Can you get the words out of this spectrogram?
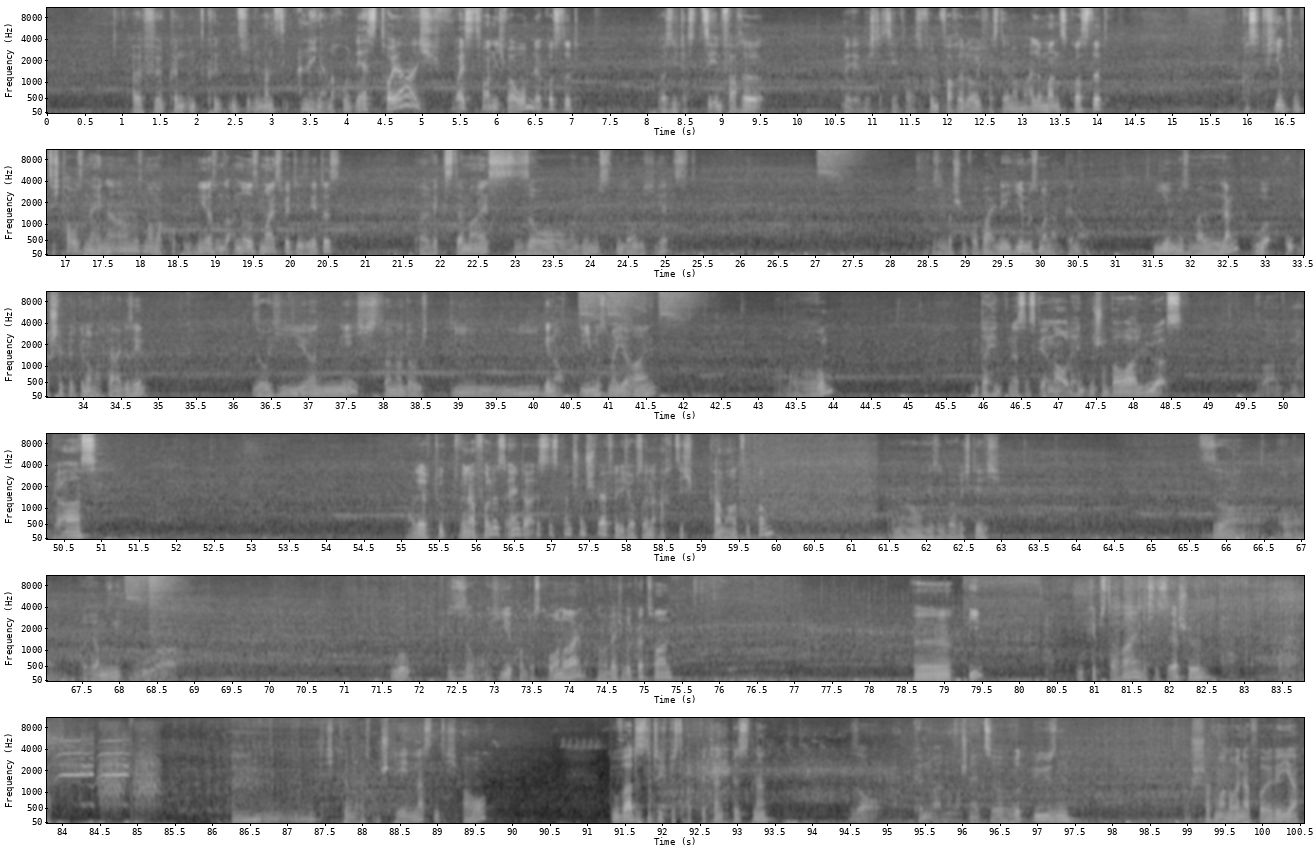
aber wir können uns, könnten uns für den Mann den Anhänger noch holen. Der ist teuer. Ich weiß zwar nicht warum. Der kostet, weiß nicht, das Zehnfache. Ne, nicht das Zehnfache, das Fünffache, glaube ich, was der normale Manns kostet. Der kostet 54.000 Hänger. Müssen wir mal gucken. Hier ist unser anderes Maisfeld. Ihr seht es. Da wächst der Mais. So, und wir müssten, glaube ich, jetzt sind wir schon vorbei. Ne, hier müssen wir lang, genau. Hier müssen wir lang. Uh, oh, das Schild mitgenommen, hat keiner gesehen. So, hier nicht, sondern glaube ich die... Genau, die müssen wir hier rein. Und rum. Und da hinten ist es, genau, da hinten ist schon Bauer Lürs. So, mal Gas. Aber der tut, wenn er voll ist, ey, da ist es ganz schön schwerfällig, auf seine 80 km/h zu kommen. Genau, hier sind wir richtig. So, und bremsen. Wow. wow. So, hier kommt das Korn rein. Da können wir gleich rückwärts fahren. Äh, I. Du kippst da rein, das ist sehr schön. Und ich können wir erstmal stehen lassen, dich auch. Du wartest natürlich, bis du abgetankt bist, ne? So, können wir nochmal schnell zurückdüsen. Das schaffen wir noch in der Folge hier.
